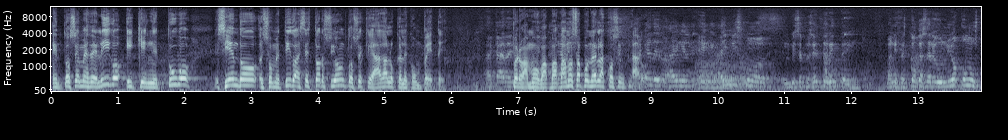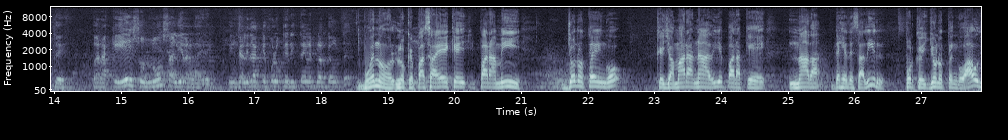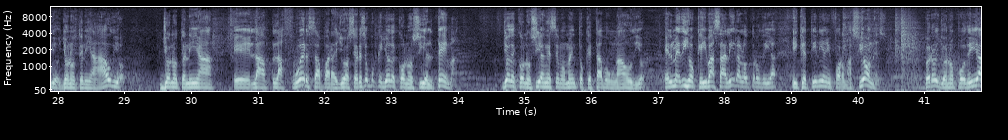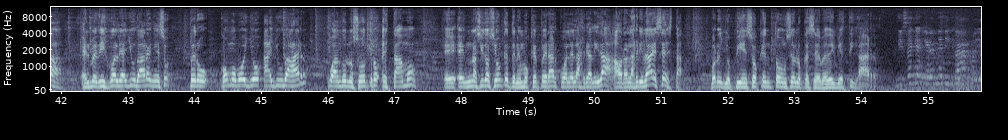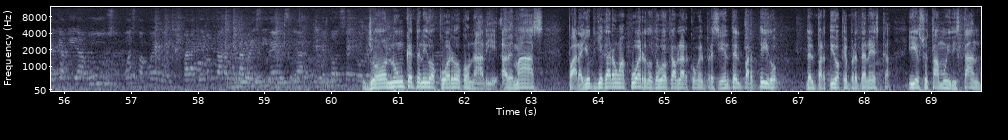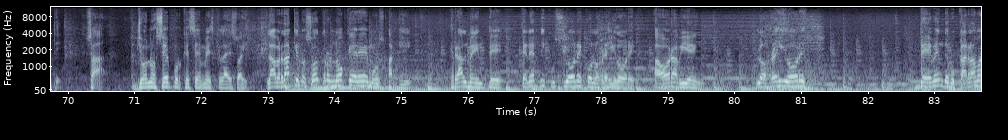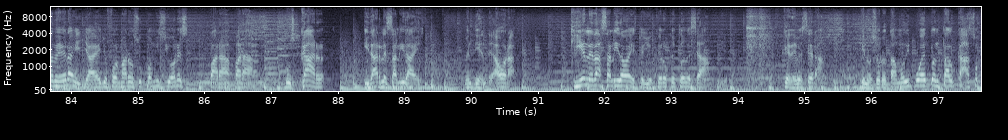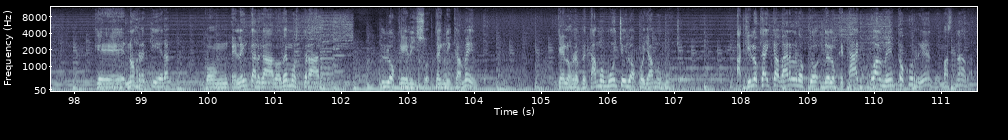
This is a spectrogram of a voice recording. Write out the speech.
entonces me desligo y quien estuvo siendo sometido a esa extorsión, entonces que haga lo que le compete. Pero vamos, vamos a poner las cosas en claro. ahí mismo el vicepresidente Aritén manifestó que se reunió con usted para que eso no saliera al aire. En realidad, ¿qué fue lo que Aritén le planteó a usted? Bueno, lo que pasa es que para mí, yo no tengo que llamar a nadie para que nada deje de salir, porque yo no tengo audio, yo no tenía audio, yo no tenía eh, la, la fuerza para yo hacer eso porque yo desconocí el tema. Yo desconocía en ese momento que estaba un audio. Él me dijo que iba a salir al otro día y que tenía informaciones. Pero yo no podía, él me dijo que le ayudara en eso, pero ¿cómo voy yo a ayudar cuando nosotros estamos eh, en una situación que tenemos que esperar cuál es la realidad? Ahora, la realidad es esta. Bueno, yo pienso que entonces lo que se debe de investigar. Dice que quieren denigrarlo ya que había un supuesto acuerdo para que él optara por la presidencia del Consejo. Yo nunca he tenido acuerdo con nadie. Además para yo llegar a un acuerdo tengo que hablar con el presidente del partido, del partido a que pertenezca, y eso está muy distante. O sea, yo no sé por qué se mezcla eso ahí. La verdad que nosotros no queremos aquí realmente tener discusiones con los regidores. Ahora bien, los regidores deben de buscar la manera y ya ellos formaron sus comisiones para, para buscar y darle salida a esto. ¿Me entiende? Ahora, ¿Quién le da salida a esto? Yo quiero que esto debe ser amplio, que debe ser amplio. Y nosotros estamos dispuestos en tal caso que nos requieran con el encargado demostrar lo que él hizo técnicamente. Que lo respetamos mucho y lo apoyamos mucho. Aquí lo que hay que hablar de lo que, de lo que está actualmente ocurriendo, más nada.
